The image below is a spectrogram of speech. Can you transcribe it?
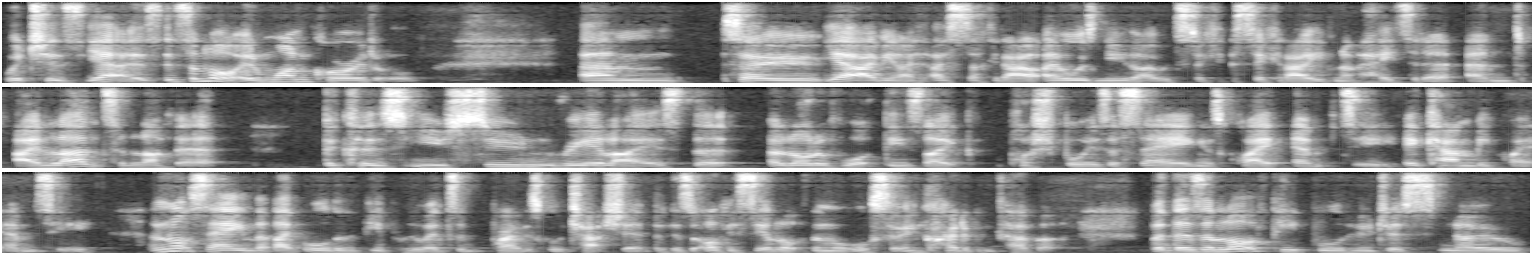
which is yeah, it's, it's a lot in one corridor. Um, so yeah, I mean, I, I, stuck it out. I always knew that I would stick it, stick it out, even if I hated it, and I learned to love it because you soon realize that a lot of what these like posh boys are saying is quite empty. It can be quite empty. I'm not saying that like all of the people who went to private school chat shit because obviously a lot of them are also incredibly clever, but there's a lot of people who just know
